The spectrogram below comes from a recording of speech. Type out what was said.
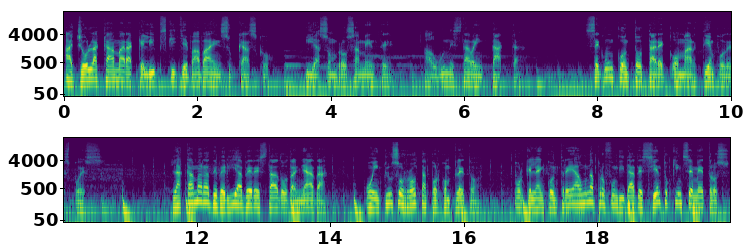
Halló la cámara que Lipsky llevaba en su casco y asombrosamente aún estaba intacta, según contó Tarek Omar tiempo después. La cámara debería haber estado dañada o incluso rota por completo, porque la encontré a una profundidad de 115 metros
